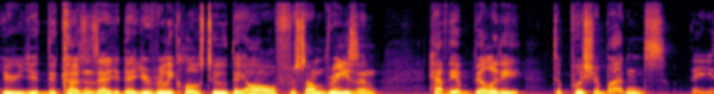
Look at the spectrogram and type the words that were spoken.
your your the cousins that you, that you're really close to. They all, for some reason, have the ability to push your buttons. They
